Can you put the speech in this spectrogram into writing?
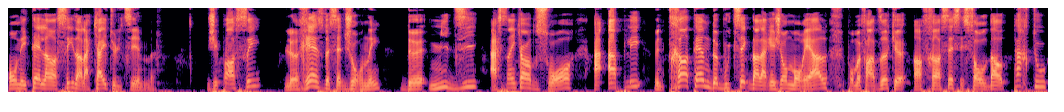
On était lancé dans la quête ultime. J'ai passé le reste de cette journée de midi à 5 heures du soir à appeler une trentaine de boutiques dans la région de Montréal pour me faire dire que en français c'est sold out partout,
